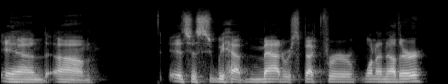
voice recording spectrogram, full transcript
and um, it's just we have mad respect for one another.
